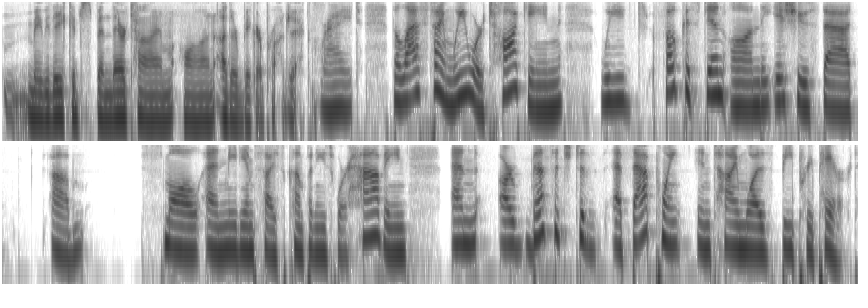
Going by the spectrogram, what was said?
maybe they could spend their time on other bigger projects. Right. The last time we were talking, we focused in on the issues that um, small and medium sized companies were having. And our message to at that point in time was be prepared.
